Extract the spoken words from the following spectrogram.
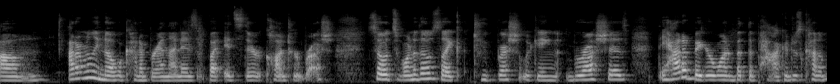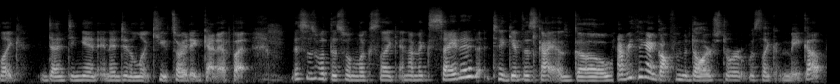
Um, I don't really know what kind of brand that is, but it's their contour brush. So it's one of those like toothbrush looking brushes. They had a bigger one, but the package was kind of like denting in and it didn't look cute, so I didn't get it. But this is what this one looks like and I'm excited to give this guy a go. Everything I got from the dollar store was like makeup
